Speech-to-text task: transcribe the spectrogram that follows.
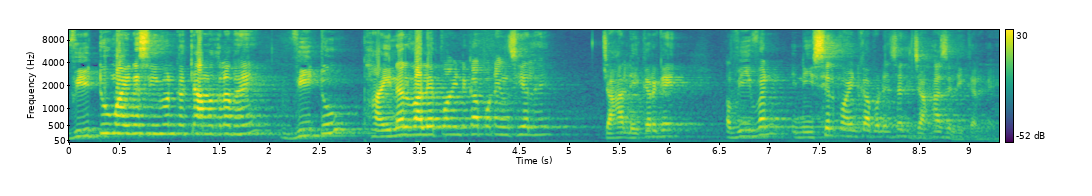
V two minus V one का क्या मतलब है? V2 फाइनल वाले पॉइंट का पोटेंशियल है, जहाँ लेकर गए। और वी वन इनिशियल पॉइंट का पोटेंशियल जहाँ से लेकर गए।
